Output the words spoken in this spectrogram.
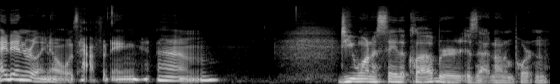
I didn't really know what was happening. Um, Do you want to say the club or is that not important?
